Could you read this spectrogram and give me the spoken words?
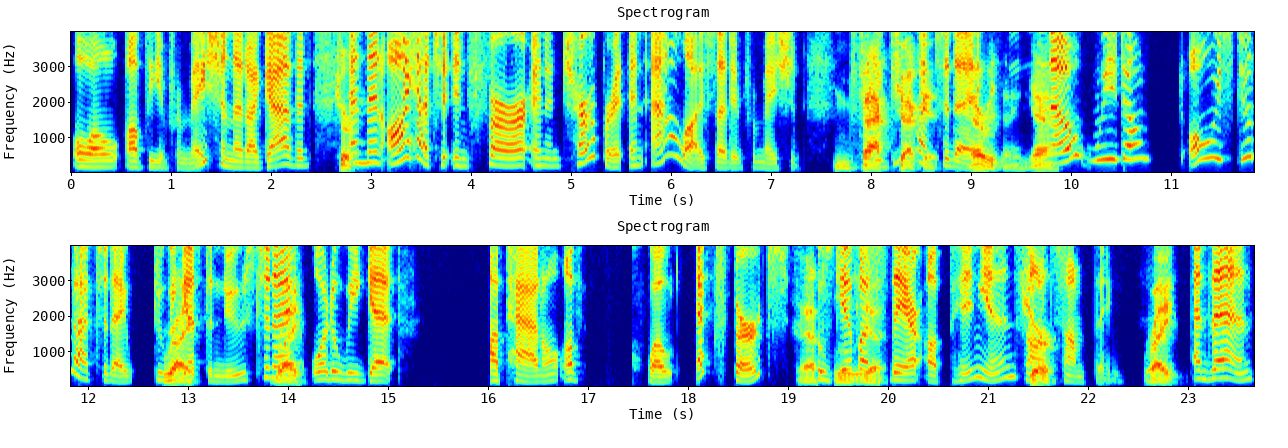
all of the information that I gathered, sure. and then I had to infer and interpret and analyze that information. Mm, and fact check it. today? Everything. Yeah. No, we don't always do that today. Do we Right. get the news today Right. or do we get a panel of quote experts Absolutely. who give yeah. us their opinions Sure. on something? Right. And then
